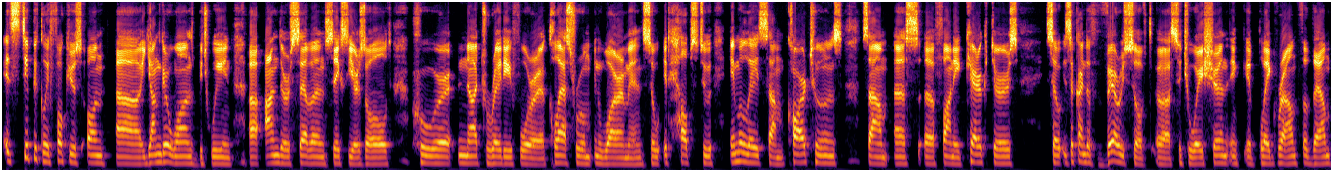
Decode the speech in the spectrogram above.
it's typically focused on uh, younger ones between uh, under seven, six years old who are not ready for a classroom environment. So it helps to emulate some cartoons, some uh, uh, funny characters so it's a kind of very soft uh, situation in a playground for them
